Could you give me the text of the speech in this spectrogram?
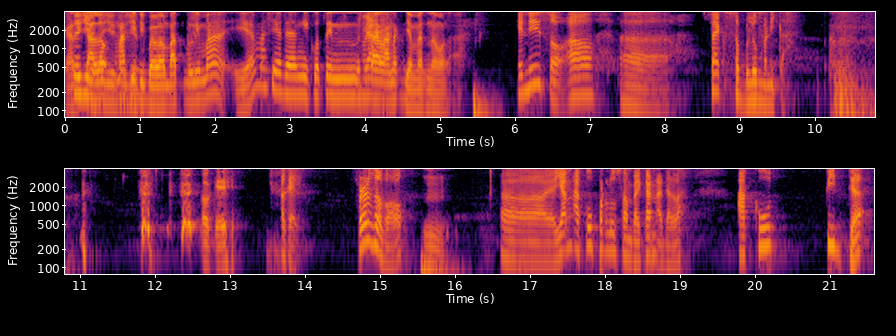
Kan setuju, kalau setuju, masih setuju. di bawah 45 ya masih ada ngikutin style anak zaman now lah. Ini soal eh, seks sebelum menikah. Oke. Oke, first of all, Hmm. eh, yang aku perlu sampaikan adalah aku tidak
